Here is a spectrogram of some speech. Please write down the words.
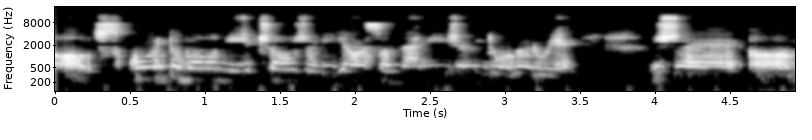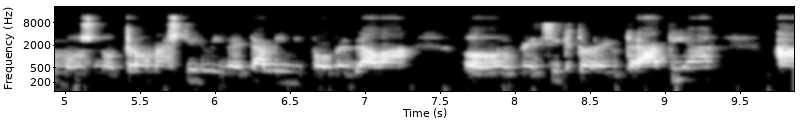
o, skôr to bolo niečo, že videla som na nej, že mi dôveruje. Že o, možno troma, štyrmi vetami mi povedala o, veci, ktoré ju trápia a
